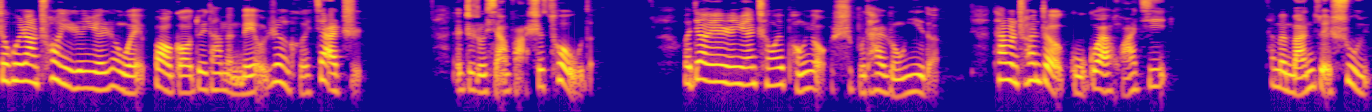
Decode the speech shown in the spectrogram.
这会让创意人员认为报告对他们没有任何价值。那这种想法是错误的。和调研人员成为朋友是不太容易的，他们穿着古怪滑稽，他们满嘴术语，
